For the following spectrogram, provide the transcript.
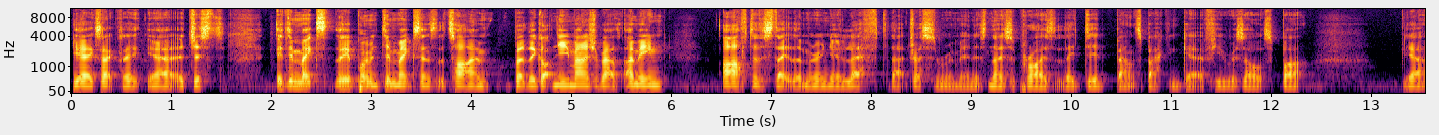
Yeah, exactly. Yeah, it just it didn't make the appointment didn't make sense at the time, but they got new manager about. I mean, after the state that Mourinho left that dressing room in, it's no surprise that they did bounce back and get a few results. But yeah,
